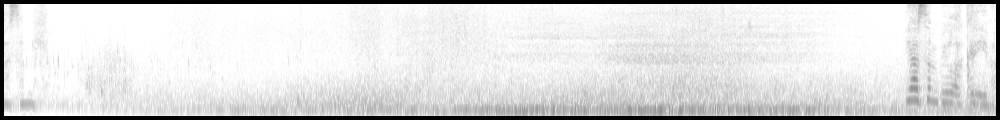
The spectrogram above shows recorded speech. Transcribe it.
Izgubila sam ih. Ja sam bila kriva.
